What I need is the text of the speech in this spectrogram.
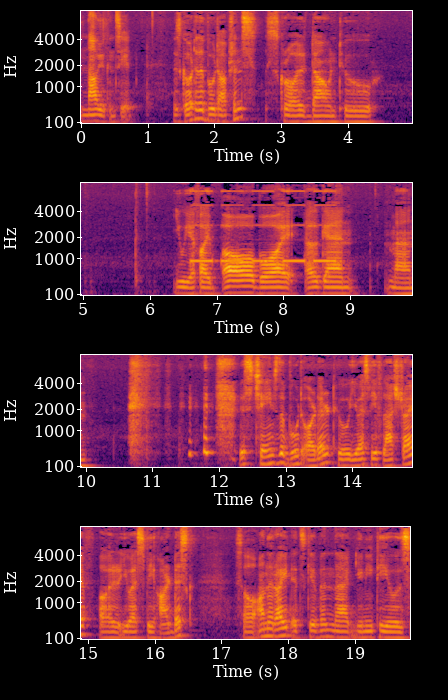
Now you can see it just go to the boot options. Scroll down to UEFI oh boy. Again man. Just change the boot order to USB flash drive or USB hard disk. So on the right it's given that you need to use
